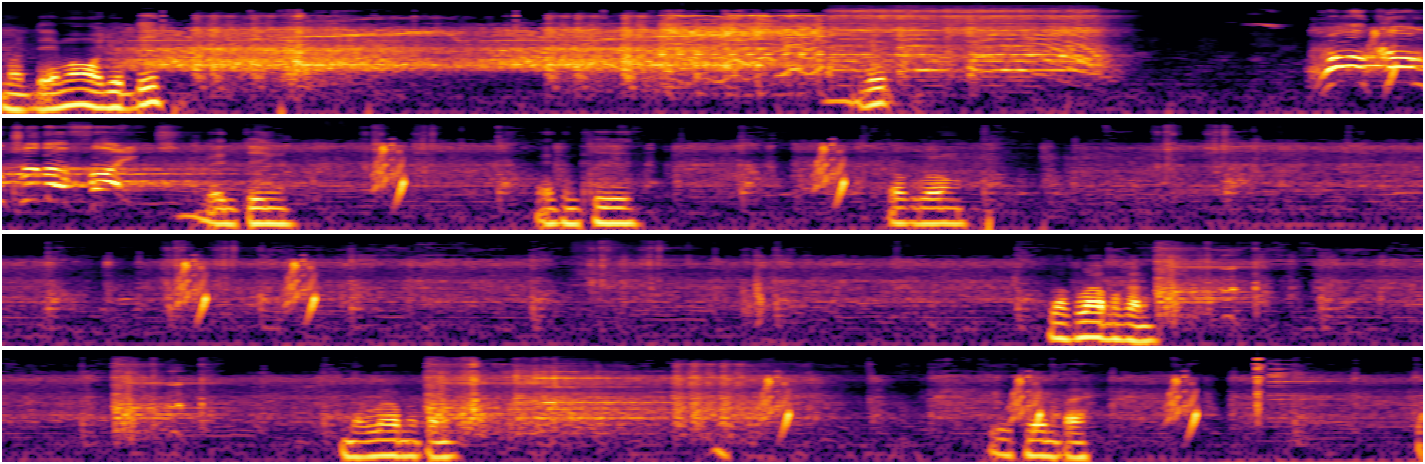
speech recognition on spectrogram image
หมดเดโมหยุดดิหยุด เล่นจริงเล่นทันที ตกลง ลอกรอบมาก่อนลอกรอบมาก่อนดูเพิ่มไป ไป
